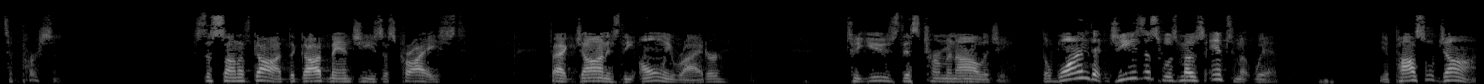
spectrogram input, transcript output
It's a person. It's the Son of God, the God man Jesus Christ. In fact, John is the only writer to use this terminology. The one that Jesus was most intimate with, the Apostle John.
